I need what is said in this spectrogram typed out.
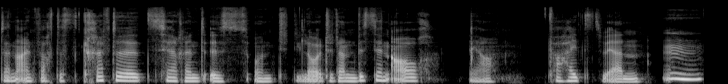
dann einfach das kräftezerrend ist und die Leute dann ein bisschen auch, ja, verheizt werden. Mhm.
